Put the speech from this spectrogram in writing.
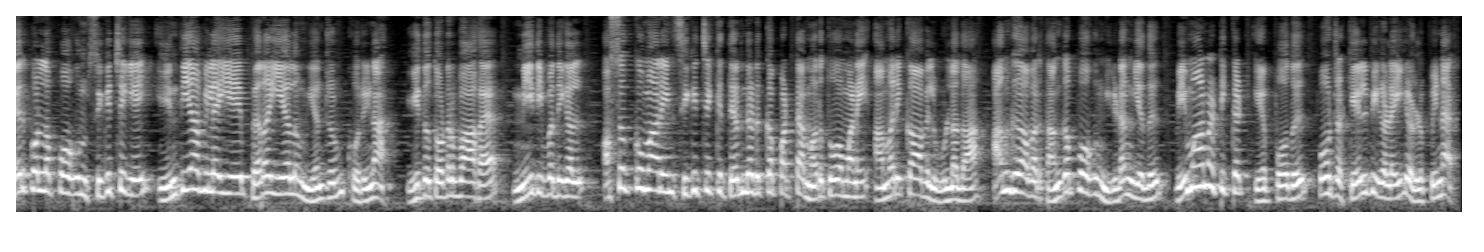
மேற்கொள்ள போகும் சிகிச்சையை இந்தியாவிலேயே பெற இயலும் என்றும் கூறினார். இது தொடர்பாக நீதிபதிகள் அசோக் குமாரின் சிகிச்சைக்கு தேர்ந்தெடுக்கப்பட்ட மருத்துவமனை அமெரிக்காவில் உள்ளதா? அங்கு அவர் தங்கப்போகும் இடம் எது? விமான டிக்கெட் எப்போது? போன்ற கேள்விகளை எழுப்பினர்.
